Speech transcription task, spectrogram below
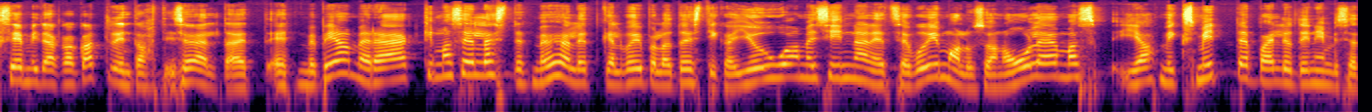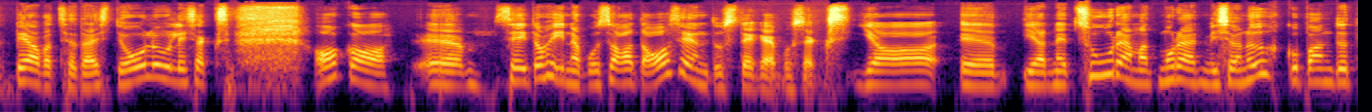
see, mida ka Katrin tahtis öelda, et, et me peame rääkima sellest, et me ühel hetkel võib-olla tõesti ka jõuame sinnani, et see võimalus on olemas. jah, miks mitte, paljud inimesed peavad seda hästi oluliseks oluliseks. aga ehm, see ei tohi nagu saada asendustegevuseks ja, ehm, ja need suuremad mured, mis on õhku pandud.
